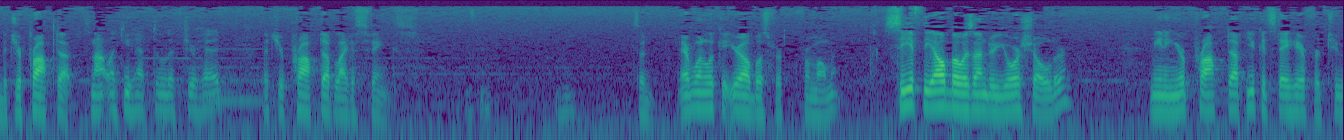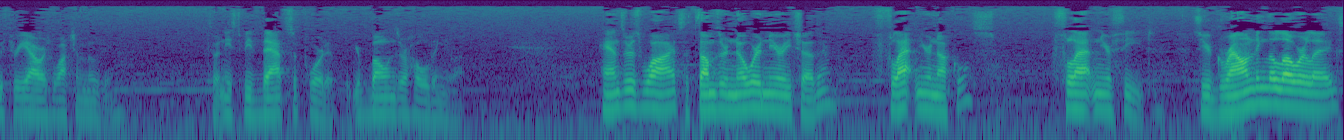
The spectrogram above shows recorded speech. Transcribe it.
But you're propped up. It's not like you have to lift your head, but you're propped up like a sphinx. So everyone look at your elbows for, for a moment. See if the elbow is under your shoulder, meaning you're propped up. You could stay here for two, three hours watching a movie. So it needs to be that supportive, that your bones are holding you up. Hands are as wide, so thumbs are nowhere near each other. Flatten your knuckles. Flatten your feet. So you're grounding the lower legs,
